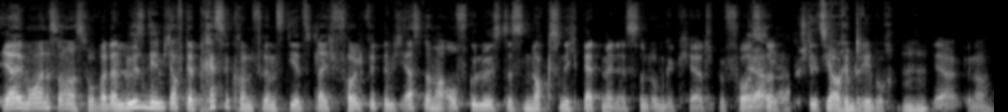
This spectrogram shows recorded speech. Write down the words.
Ja, im Roman ist es auch noch so, weil dann lösen die nämlich auf der Pressekonferenz, die jetzt gleich folgt, wird nämlich erst nochmal aufgelöst, dass Nox nicht Batman ist und umgekehrt, bevor ja, es dann. Ja, so steht es ja auch im Drehbuch. Mhm. Ja, genau.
